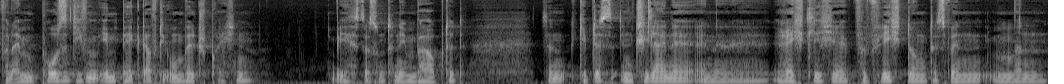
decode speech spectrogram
von einem positiven Impact auf die Umwelt sprechen, wie es das Unternehmen behauptet, dann gibt es in Chile eine, eine rechtliche Verpflichtung, dass wenn man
